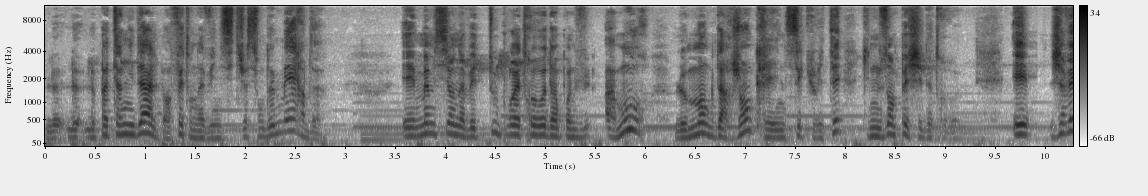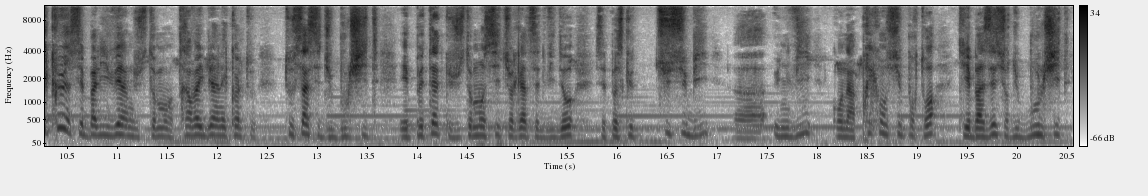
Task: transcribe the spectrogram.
le, le, le paternidal, bah, en fait, on avait une situation de merde. Et même si on avait tout pour être heureux d'un point de vue amour, le manque d'argent créait une sécurité qui nous empêchait d'être heureux. Et j'avais cru à ces balivernes justement, travaille bien à l'école, tout, ça c'est du bullshit. Et peut-être que justement si tu regardes cette vidéo, c'est parce que tu subis euh, une vie qu'on a préconçue pour toi, qui est basée sur du bullshit,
